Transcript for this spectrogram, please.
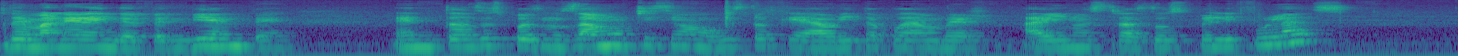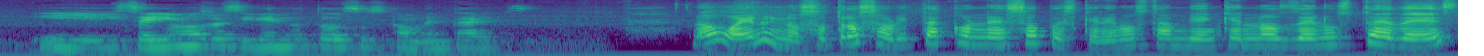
de manera independiente. Entonces, pues nos da muchísimo gusto que ahorita puedan ver ahí nuestras dos películas y seguimos recibiendo todos sus comentarios. No, bueno, y nosotros ahorita con eso, pues queremos también que nos den ustedes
